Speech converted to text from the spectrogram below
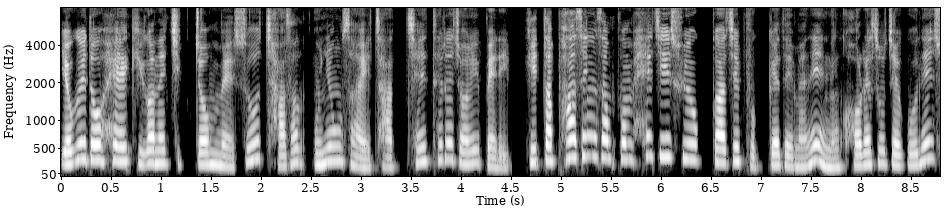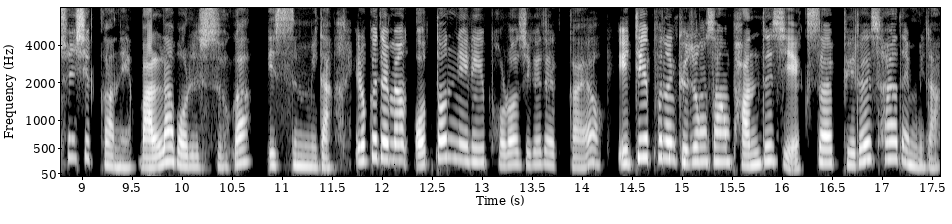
여기에 더해 기관의 직접 매수, 자산 운용사의 자체 트레저리 매립, 기타 파생 상품 해지 수요까지 붙게 되면은 거래소 재고는 순식간에 말라버릴 수가 있습니다. 이렇게 되면 어떤 일이 벌어지게 될까요? ETF는 규정상 반드시 XRP를 사야 됩니다.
